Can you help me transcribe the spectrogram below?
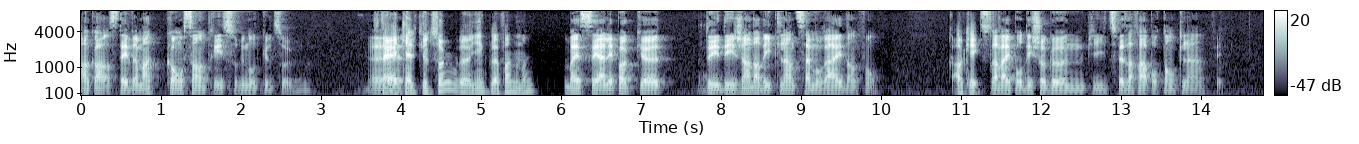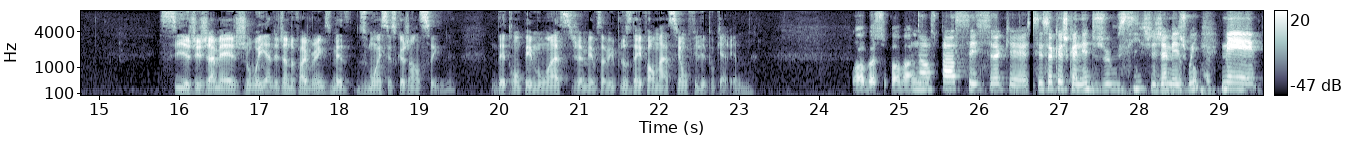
encore, c'était vraiment concentré sur une autre culture. C'était Euh, quelle culture, euh, rien que pour le fun, même? Ben, c'est à l'époque que t'es des gens dans des clans de samouraïs, dans le fond. Ok. Tu travailles pour des shoguns, puis tu fais affaire pour ton clan. Fait Si j'ai jamais joué à Legend of Five Rings, mais du moins c'est ce que j'en sais. Détrompez-moi si jamais vous avez plus d'informations, Philippe ou Karine. Ouais, ben, c'est pas mal. Non, je pense que c'est ça que c'est ça que je connais du jeu aussi. J'ai jamais joué. Mais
